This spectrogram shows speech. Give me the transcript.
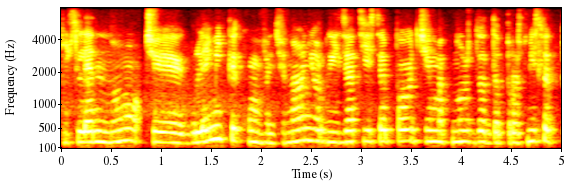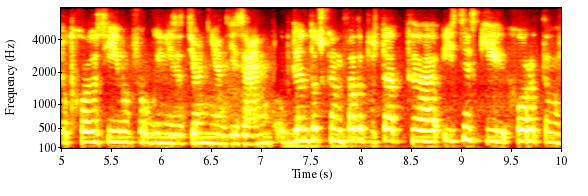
последно, че големите конвенционални организации все повече имат нужда да просмислят подхода си и в организационния дизайн. От гледна точка на това да поставят истински хората в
